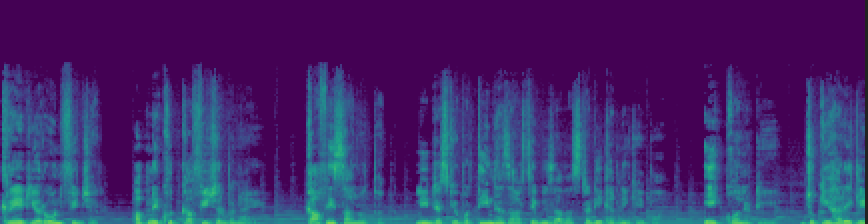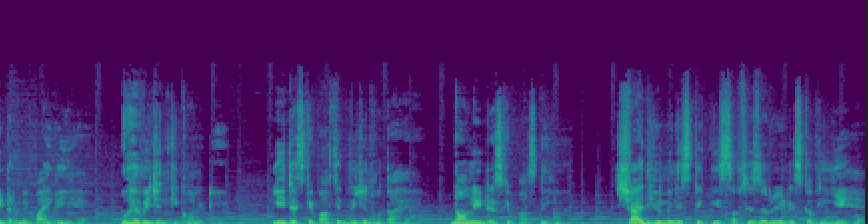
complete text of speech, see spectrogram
क्रिएट योर ओन फ्यूचर अपने खुद का फ्यूचर बनाएँ। काफ़ी सालों तक लीडर्स के ऊपर तीन हज़ार से भी ज़्यादा स्टडी करने के बाद, एक क्वालिटी जो कि हर एक लीडर में पाई गई है, वो है विजन की क्वालिटी लीडर्स के पास एक विजन होता है नॉन लीडर्स के पास नहीं. शायद ह्यूमनिस्टिक की सबसे ज़रूरी डिस्कवरी ये है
